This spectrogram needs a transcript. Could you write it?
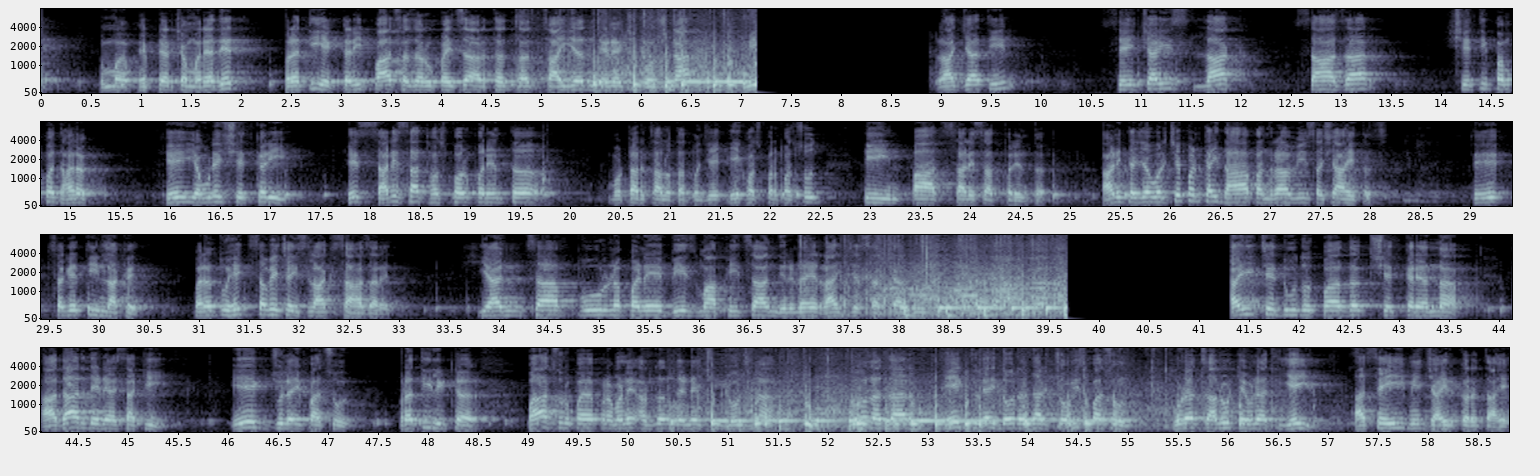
हेक्टरच्या मर्यादेत प्रति हेक्टरी पाच हजार रुपयाचं अर्थ सहाय्य देण्याची घोषणा मी राज्यातील सेहेचाळीस लाख सहा हजार शेतीपंप धारक हे एवढे शेतकरी हे साडेसात हॉर्सपॉवर पर्यंत मोटार चालवतात. म्हणजे एक हॉर्सपॉवर पासून तीन पाच साडेसात पर्यंत. आणि त्याच्यावरचे पण काही दहा पंधरा वीस असे आहेतच. ते सगळे तीन लाख आहेत. परंतु हे चव्वेचाळीस लाख सहा हजार आहेत. यांचा पूर्णपणे वीज माफीचा निर्णय राज्य सरकारने घेतलेला आहे. गाईचे दूध उत्पादक शेतकऱ्यांना आधार देण्यासाठी एक जुलै पासून प्रति लिटर पाच रुपयाप्रमाणे अनुदान देण्याची योजना दोन हजार एक जुलै दोन हजार चोवीसपासून पुढे चालू ठेवण्यात येईल असेही मी जाहीर करत आहे.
